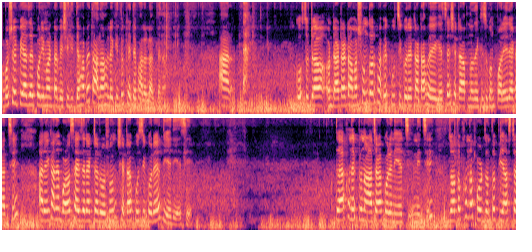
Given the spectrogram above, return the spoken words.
অবশ্যই পেঁয়াজের পরিমাণটা বেশি দিতে হবে, তা না হলে কিন্তু খেতে ভালো লাগবে না। আর কচুটা, ডাটাটা আমার সুন্দরভাবে কুচি করে কাটা হয়ে গেছে, সেটা আপনাদের কিছুক্ষণ পরেই দেখাচ্ছি। আর এখানে বড় সাইজের একটা রসুন, সেটা কুচি করে দিয়ে দিয়েছি। তো এখন একটু নাড়াচাড়া করে নিয়েছি, নিচ্ছি। যতক্ষণ না পর্যন্ত পেঁয়াজটা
